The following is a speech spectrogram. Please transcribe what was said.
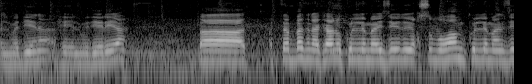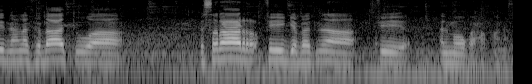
المدينة في المديرية. فثبتنا كانوا كل ما يزيدوا يقصبهم كل ما نزيد نحن ثبات وإصرار في جبهتنا في الموقع حقنا.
